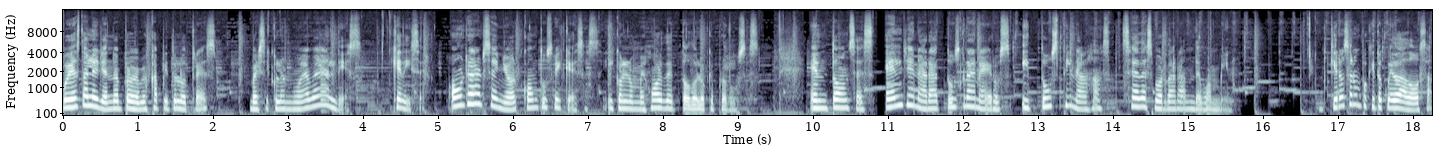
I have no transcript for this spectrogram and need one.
Voy a estar leyendo el Proverbios capítulo 3, versículo 9 al 10, que dice, Honra al Señor con tus riquezas y con lo mejor de todo lo que produces. Entonces Él llenará tus graneros y tus tinajas se desbordarán de buen vino. Quiero ser un poquito cuidadosa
